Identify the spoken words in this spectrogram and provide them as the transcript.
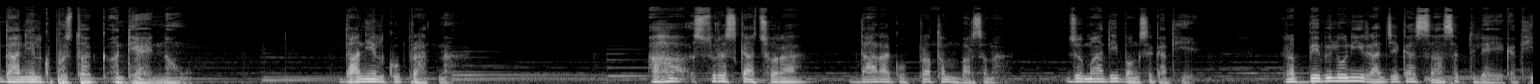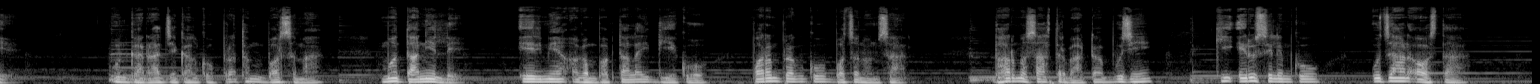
दानियलको पुस्तक अध्याय नौ। दानियलको प्रार्थना। आहा सुरसका छोरा दाराको प्रथम वर्षमा जो मादी वंशका थिए र बेबिलोनी राज्यका शासक तुल्याएका थिए उनका राज्यकालको प्रथम वर्षमा म दानियलले एर्मिया अगमभक्तालाई दिएको परमप्रभुको वचनअनुसार धर्मशास्त्रबाट बुझेँ कि एरुसेलेमको उजाड अवस्था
